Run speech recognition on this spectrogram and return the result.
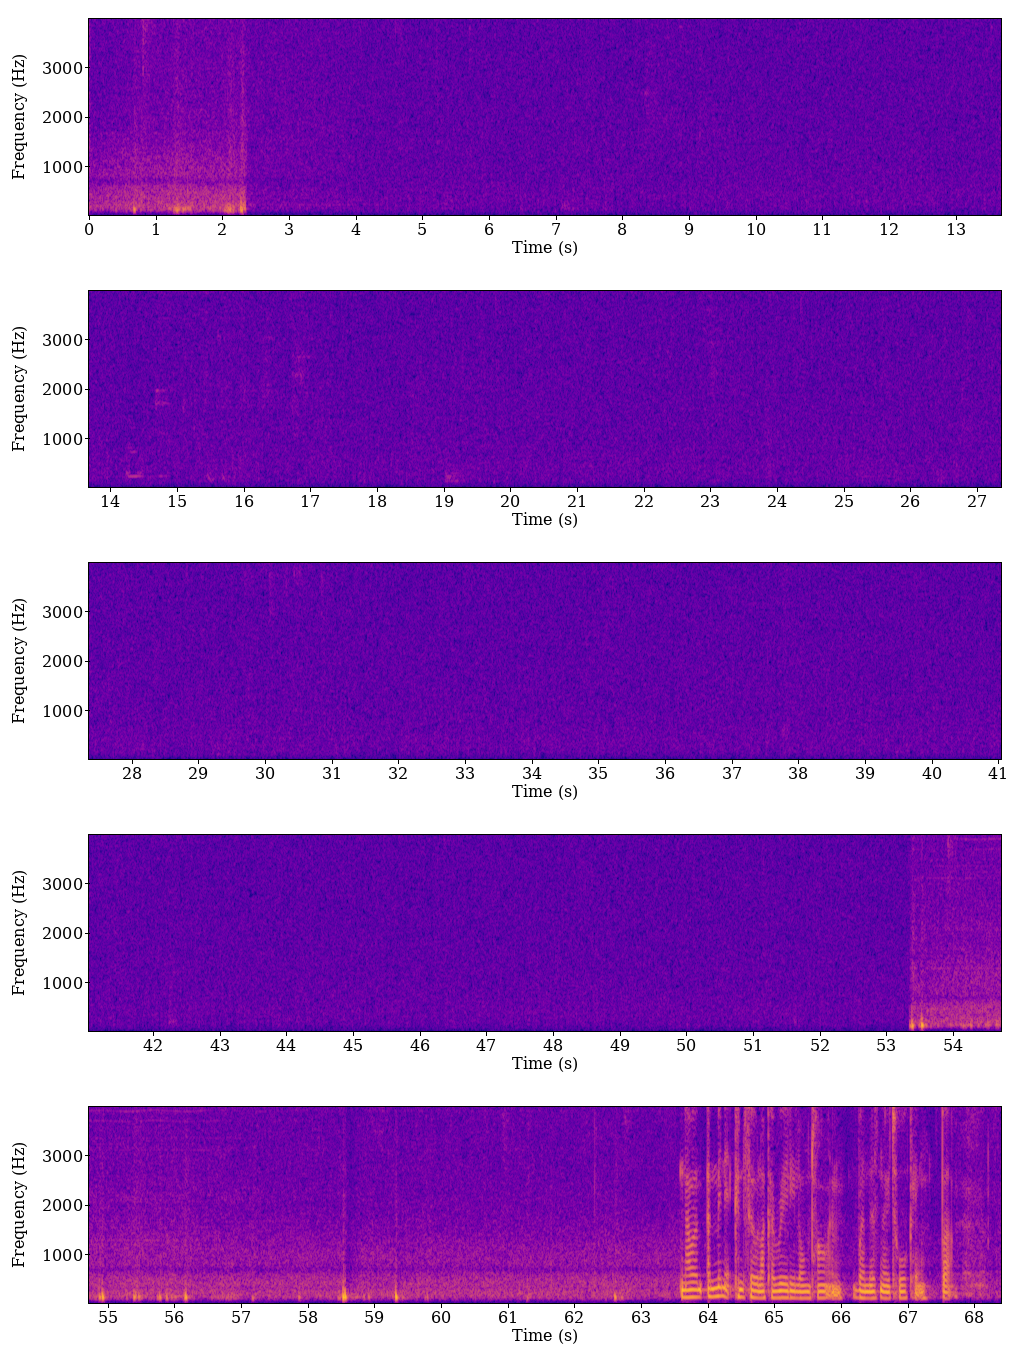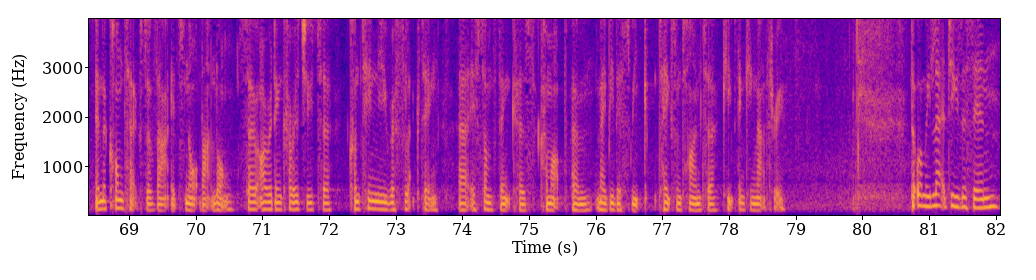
Now, a, a minute can feel like a really long time when there's no talking, but in the context of that, it's not that long. So I would encourage you to continue reflecting uh, if something has come up um, maybe this week. Take some time to keep thinking that through. That when we let Jesus in,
